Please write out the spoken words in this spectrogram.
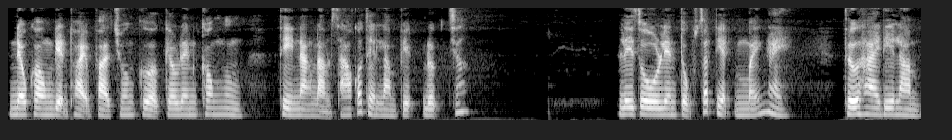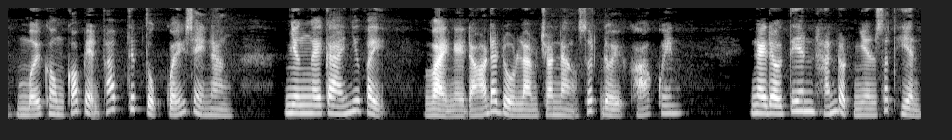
nếu không điện thoại và chuông cửa kêu lên không ngừng thì nàng làm sao có thể làm việc được chứ? Lê Du liên tục xuất hiện mấy ngày. Thứ hai đi làm mới không có biện pháp tiếp tục quấy rầy nàng. Nhưng ngay cái như vậy, vài ngày đó đã đủ làm cho nàng suốt đời khó quên. Ngày đầu tiên hắn đột nhiên xuất hiện,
